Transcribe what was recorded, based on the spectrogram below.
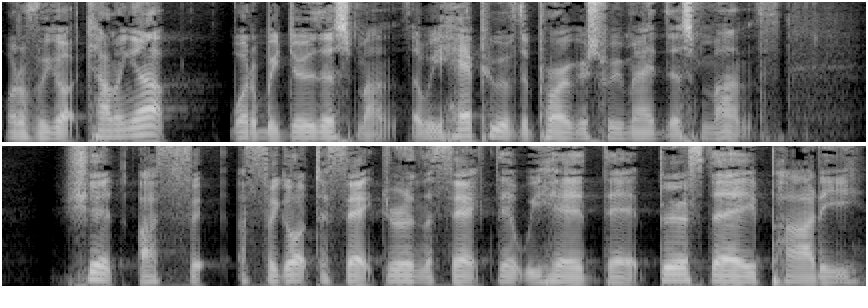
what have we got coming up? What did we do this month? Are we happy with the progress we made this month? Shit, I, f- I forgot to factor in the fact that we had that birthday party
